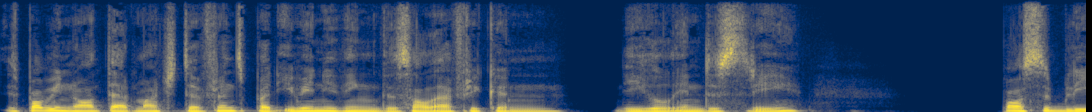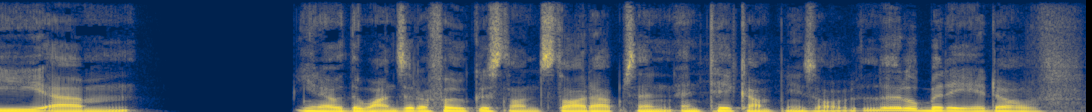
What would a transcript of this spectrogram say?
there's probably not that much difference. But if anything, the South African legal industry, possibly, um, you know, the ones that are focused on startups and, and tech companies are a little bit ahead of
